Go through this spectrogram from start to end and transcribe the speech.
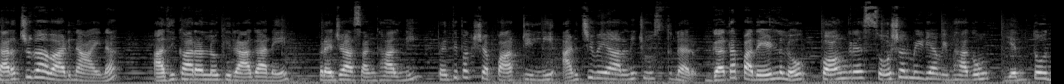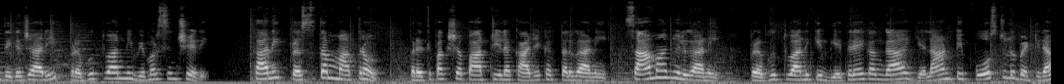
తరచుగా వాడిన ఆయన అధికారంలోకి రాగానే ప్రజా సంఘాల్ని ప్రతిపక్ష పార్టీల్ని అణిచివేయాలని చూస్తున్నారు. గత పదేళ్ళలో కాంగ్రెస్ సోషల్ మీడియా విభాగం ఎంతో దిగజారి ప్రభుత్వాన్ని విమర్శించేది. కానీ ప్రస్తుతం మాత్రం ప్రతిపక్ష పార్టీల కార్యకర్తలు గాని సామాన్యులు గాని ప్రభుత్వానికి వ్యతిరేకంగా ఎలాంటి పోస్టులు పెట్టినా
